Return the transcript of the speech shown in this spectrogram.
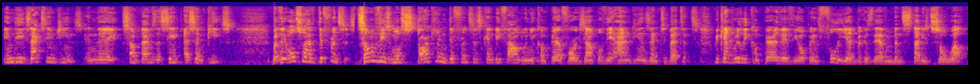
in the exact same genes, in the sometimes the same SNPs. But they also have differences. Some of these most startling differences can be found when you compare, for example, the Andeans and Tibetans. We can't really compare the Ethiopians fully yet because they haven't been studied so well.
